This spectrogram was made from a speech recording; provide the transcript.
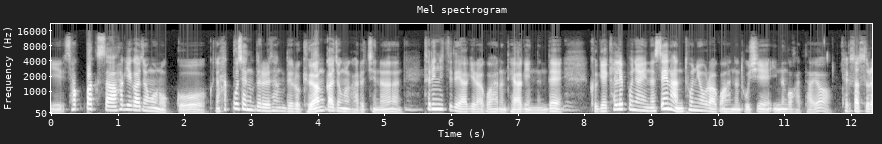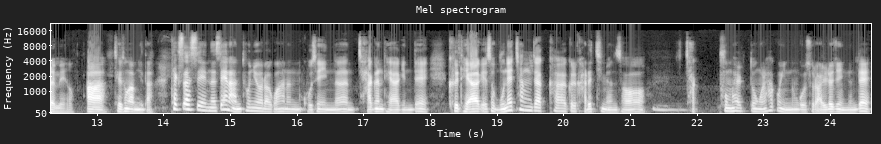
이 석박사 학위 과정은 없고 그냥 학부생들을 상대로 교양 과정을 가르치는 네. 트리니티 대학이라고 하는 대학이 있는데 네. 그게 캘리포니아에 있는 샌 안토니오라고 하는 도시에 있는 것 같아요. 텍사스라며요. 아, 죄송합니다. 텍사스에 있는 샌 안토니오라고 하는 곳에 있는 작은 대학인데 그 대학에서 문예 창작학을 가르치면서 음. 작품 활동을 하고 있는 곳으로 알려져 있는데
